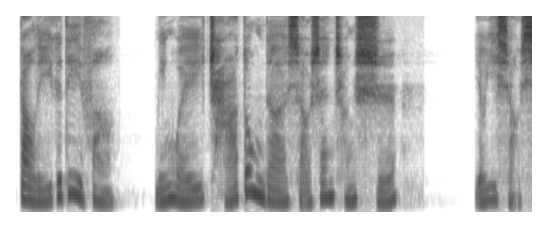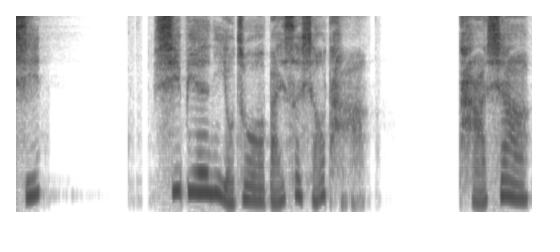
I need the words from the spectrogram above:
到了一个地方，名为茶洞的小山城时，有一小溪，溪边有座白色小塔，塔下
